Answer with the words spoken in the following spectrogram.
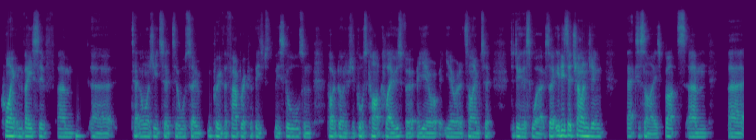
quite invasive um, uh, technology to, to also improve the fabric of these these schools and public buildings, which of course can't close for a year or a year at a time to to do this work. So it is a challenging exercise, but um, uh,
